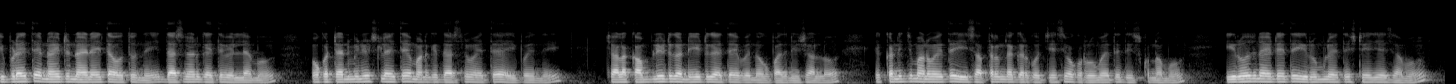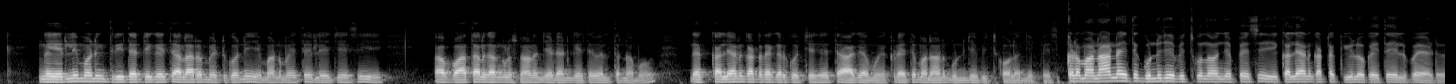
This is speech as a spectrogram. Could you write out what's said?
ఇప్పుడైతే నైట్ నైన్ అయితే అవుతుంది. దర్శనానికి అయితే వెళ్ళాము. ఒక టెన్ మినిట్స్లో అయితే మనకి దర్శనం అయితే అయిపోయింది. చాలా కంప్లీట్గా నీట్గా అయితే అయిపోయింది ఒక పది నిమిషాల్లో. ఇక్కడ నుంచి మనమైతే ఈ సత్రం దగ్గరకు వచ్చేసి ఒక రూమ్ అయితే తీసుకున్నాము. ఈ రోజు నైట్ అయితే ఈ రూమ్లో అయితే స్టే చేసాము ఇంకా ఎర్లీ మార్నింగ్ త్రీ థర్టీకి అయితే అలారం పెట్టుకొని మనమైతే లేచేసి ఆ పాతాల గంగలో స్నానం చేయడానికి అయితే వెళ్తున్నాము. కళ్యాణ కట్ట దగ్గరకు వచ్చేసి అయితే ఆగాము. ఇక్కడైతే మా నాన్న గుండు చేయించుకోవాలని చెప్పేసి. ఇక్కడ మా నాన్న అయితే గుండు చేయించుకుందాం అని చెప్పేసి కళ్యాణ కట్ట క్యూలోకి అయితే వెళ్ళిపోయాడు.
